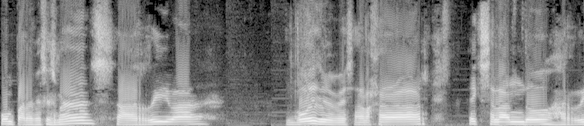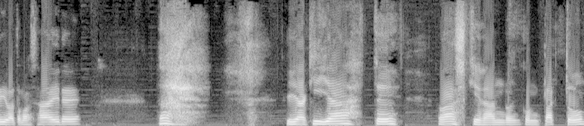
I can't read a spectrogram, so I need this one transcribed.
Un par de veces más, arriba, vuelves a bajar, exhalando, arriba tomas aire. Y aquí ya te vas quedando en contacto,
